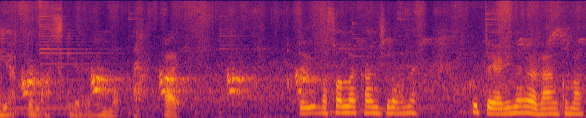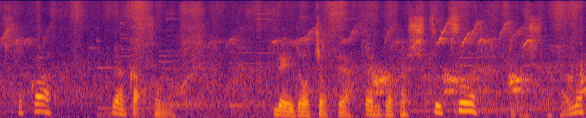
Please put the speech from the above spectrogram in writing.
で、やってますけれども、はい。という、まあ、そんな感じのね、ことやりながらランクマッチとか、なんかその、レイドをちょっとやったりとかしつつ、でしたかね。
